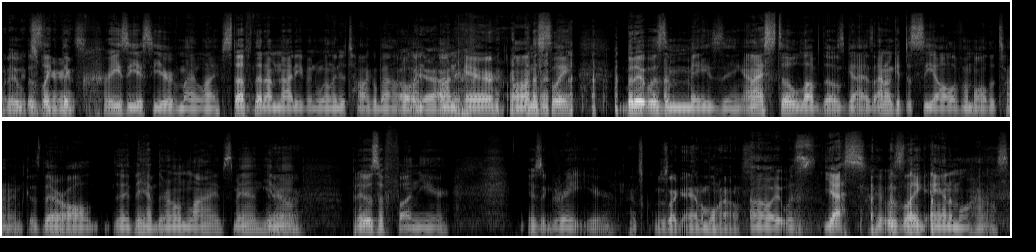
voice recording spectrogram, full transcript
What it was like the craziest year of my life. Stuff that I'm not even willing to talk about Oh, on, yeah. on air, honestly. but it was amazing, and I still love those guys. I don't get to see all of them all the time because they're all they, they have their own lives, man. You Yeah. know. But it was a fun year. It was a great year. It was like Animal House. Oh, it was yes, it was like Animal House.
